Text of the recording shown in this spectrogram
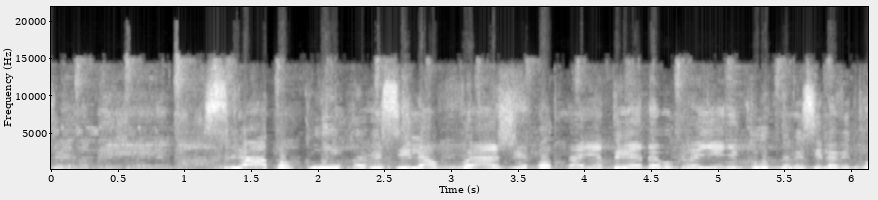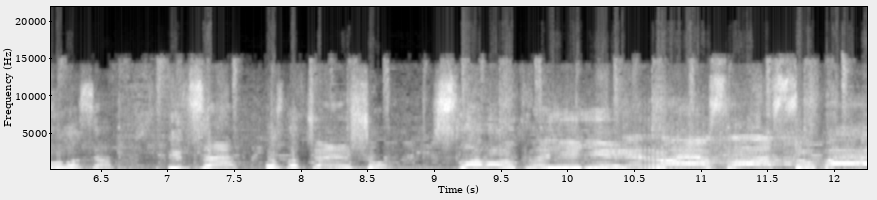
Друзі, свято клубне весілля в вежі. Одне єдине в Україні клубне весілля відбулося. І це означає, що слава Україні! Героям слава! Супер!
